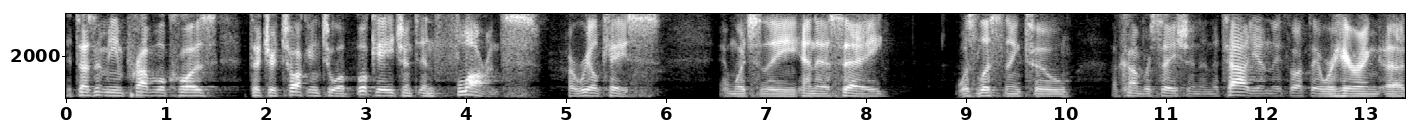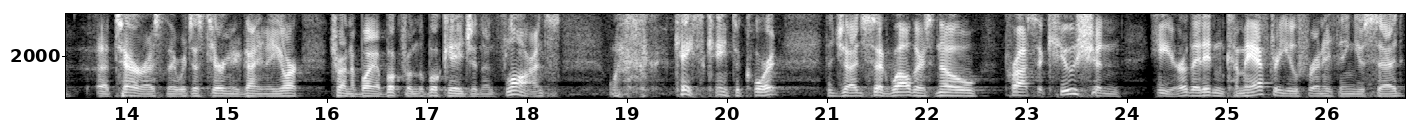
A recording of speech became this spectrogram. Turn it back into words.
It doesn't mean probable cause that you're talking to a book agent in Florence, a real case in which the NSA was listening to a conversation in Italian. They thought they were hearing a, a, terrorist. They were just hearing a guy in New York trying to buy a book from the book agent in Florence. When the case came to court, the judge said, well, there's no prosecution here. They didn't come after you for anything you said.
